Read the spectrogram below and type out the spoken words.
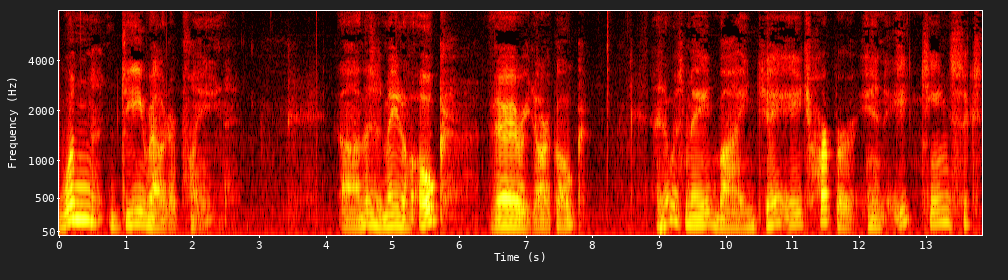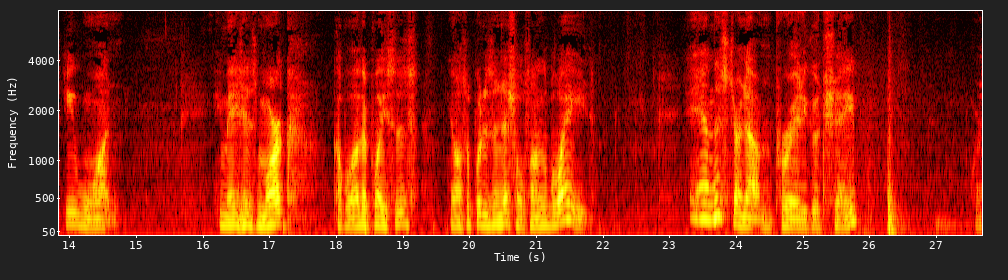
wooden derouter plane. Uh, this is made of oak, very dark oak, and it was made by J.H. Harper in 1861. He made his mark a couple other places. He also put his initials on the blade. And this turned out in pretty good shape. Of course,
